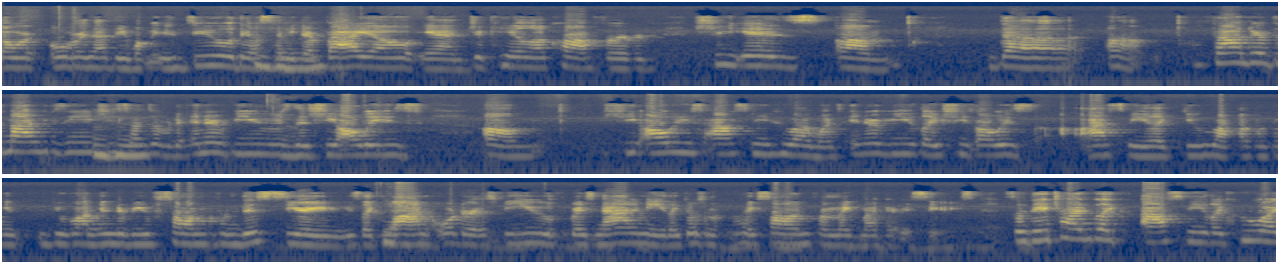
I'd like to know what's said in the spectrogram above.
over over that they want me to do. They'll mm-hmm. send me their mm-hmm. bio and Jacayla Crawford. She is um, the um, founder of the magazine. Mm-hmm. She sends over the interviews, and she always um, she always asks me who I want to interview. Like she's always asked me like, do you want do you want to interview someone from this series, like yeah. Law and Order, SVU, Grey's Anatomy, like those are like someone from like my favorite series. So they try to like ask me like who I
